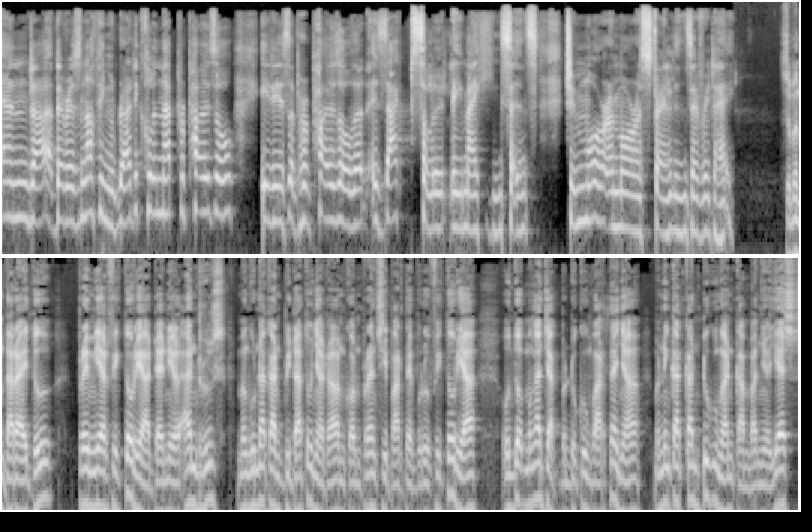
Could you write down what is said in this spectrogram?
And uh, there is nothing radical in that proposal. It is a proposal that is absolutely making sense to more and more Australians every day. Sementara itu, Premier Victoria Daniel Andrews menggunakan pidatonya dalam konferensi Partai Buruh Victoria untuk mengajak pendukung partainya meningkatkan dukungan kampanye Yes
